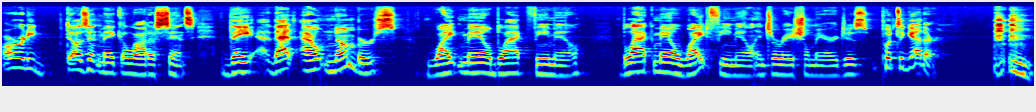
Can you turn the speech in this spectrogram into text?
Already doesn't make a lot of sense. They that outnumbers white male, black female, black male, white female interracial marriages put together.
